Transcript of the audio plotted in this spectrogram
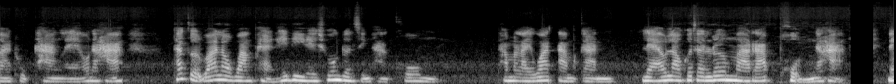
มาถูกทางแล้วนะคะ ถ้าเกิดว่าเราวางแผนให้ดีในช่วงเดือนสิงหาคมทำอะไรว่าตามกัน แล้วเราก็จะเริ่มมารับผลนะคะ ใน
